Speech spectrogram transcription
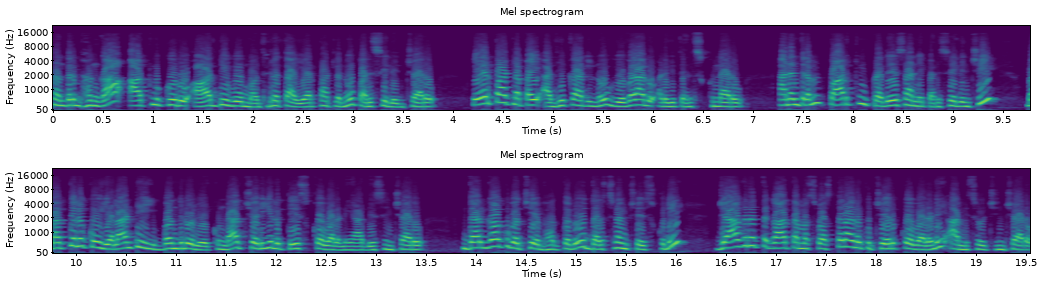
సందర్భంగా ఆత్మకూరు ఆర్డీఓ మధురత ఏర్పాట్లను పరిశీలించారు. ఏర్పాట్లపై అధికారులను వివరాలు అడిగి తెలుసుకున్నారు. అనంతరం పార్కింగ్ ప్రదేశాన్ని పరిశీలించి భక్తులకు ఎలాంటి ఇబ్బందులు లేకుండా చర్యలు తీసుకోవాలని ఆదేశించారు. దర్గాకు వచ్చే భక్తులు దర్శనం చేసుకుని జాగ్రత్తగా తమ స్వస్థలాలకు చేరుకోవాలని ఆమె సూచించారు.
